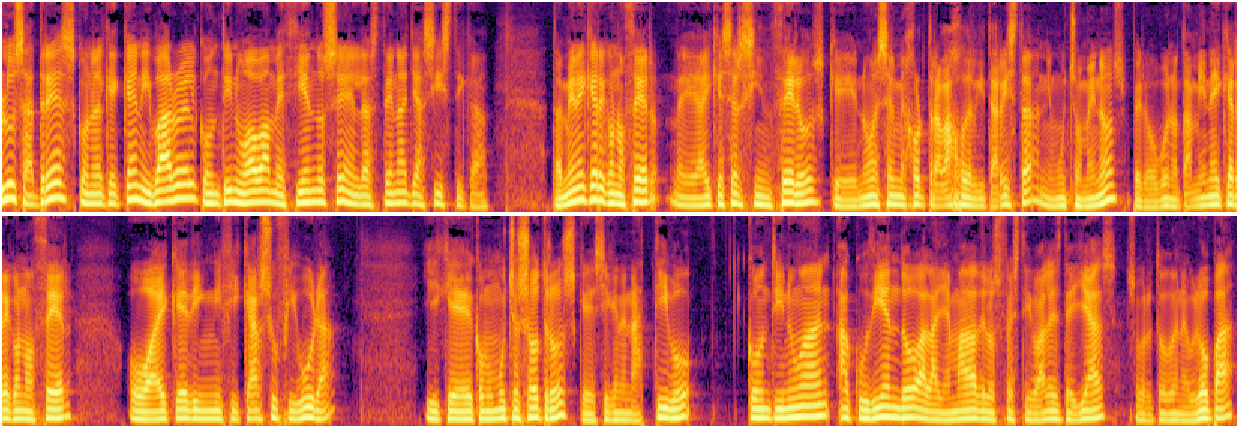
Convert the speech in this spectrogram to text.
Blues a tres con el que Kenny Barrell continuaba meciéndose en la escena jazzística. También hay que reconocer, eh, hay que ser sinceros, que no es el mejor trabajo del guitarrista, ni mucho menos, pero bueno, también hay que reconocer o hay que dignificar su figura y que, como muchos otros que siguen en activo, continúan acudiendo a la llamada de los festivales de jazz, sobre todo en Europa,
